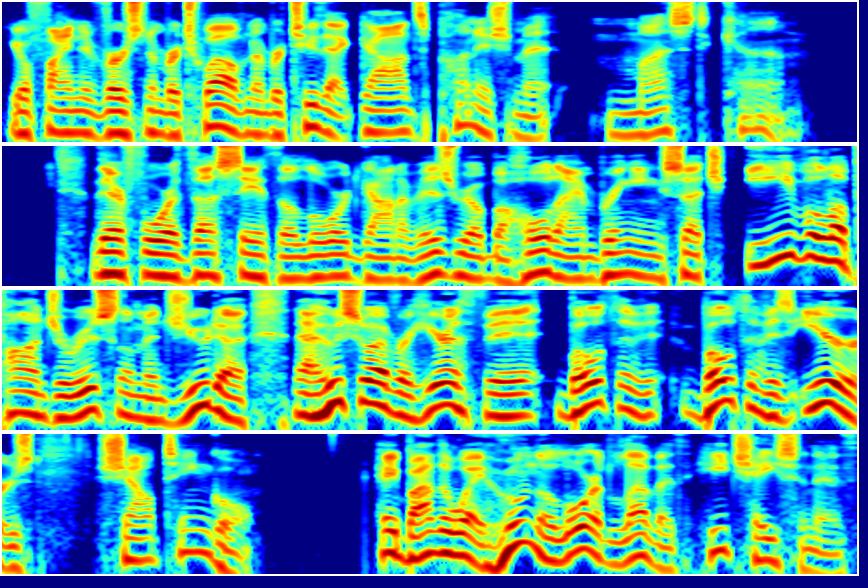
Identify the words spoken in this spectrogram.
You'll find in verse number 12, number 2, that God's punishment must come. Therefore, thus saith the Lord God of Israel Behold, I am bringing such evil upon Jerusalem and Judah that whosoever heareth it, both of, both of his ears shall tingle. Hey, by the way, whom the Lord loveth, he chasteneth.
